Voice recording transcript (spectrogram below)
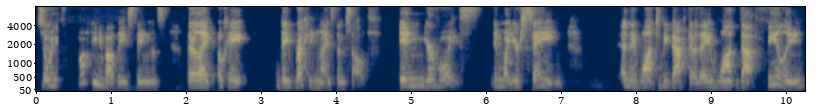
so when you're talking about these things they're like okay they recognize themselves in your voice in what you're saying and they want to be back there they want that feeling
